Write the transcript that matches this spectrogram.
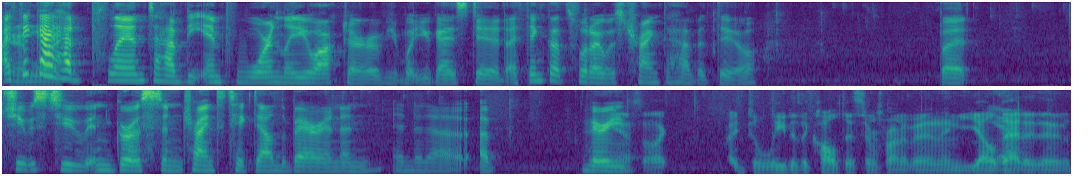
I and, think I had planned to have the imp warn Lady Wachter of what you guys did. I think that's what I was trying to have it do. But she was too engrossed in trying to take down the Baron and and in a, a very Yeah, so like I deleted the cultist in front of it and then yelled Yeah. at it and.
